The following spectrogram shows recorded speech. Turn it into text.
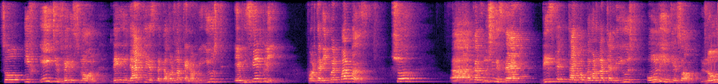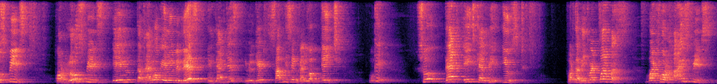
So, if h is very small, then in that case the governor cannot be used efficiently for the required purpose. So, uh, conclusion is that this type of governor can be used only in case of low speeds for low speeds, in the value of n will be less. In that case, you will get sufficient value of h. Okay. So that h can be used for the required purpose. But for high speeds,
